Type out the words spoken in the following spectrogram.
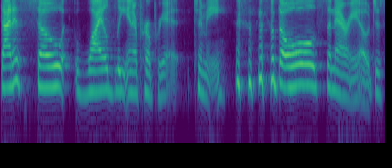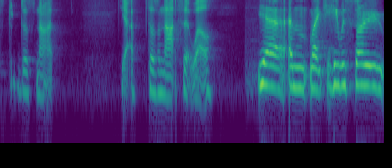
that is so wildly inappropriate to me. the whole scenario just does not, yeah, does not sit well. Yeah. And like he was so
